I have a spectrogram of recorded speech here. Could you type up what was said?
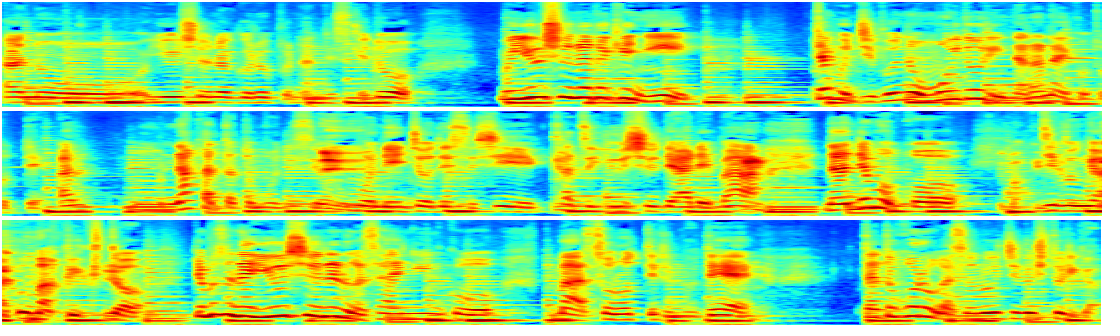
あのー優秀なグループなんですけど、まあ、優秀なだけに多分自分の思い通りにならないことってあるなかったと思うんですよ、ええ。もう年長ですしかつ優秀であれば、う何でもこう自分がうまくいくと。でもその優秀なのが3人こうまあ揃ってるのでたところがそのうちの1人が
